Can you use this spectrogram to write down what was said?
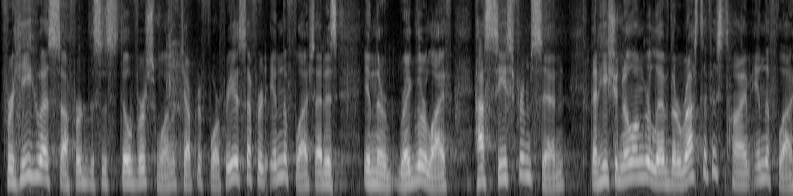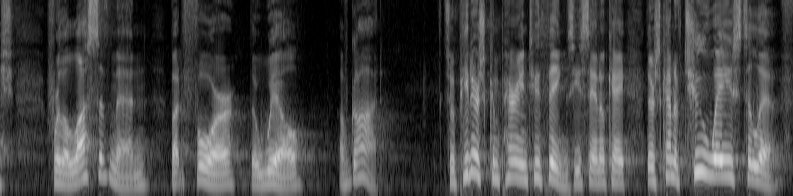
for he who has suffered, this is still verse 1 of chapter 4, for he has suffered in the flesh, that is, in the regular life, has ceased from sin, that he should no longer live the rest of his time in the flesh for the lusts of men, but for the will of God. So Peter's comparing two things. He's saying, okay, there's kind of two ways to live.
